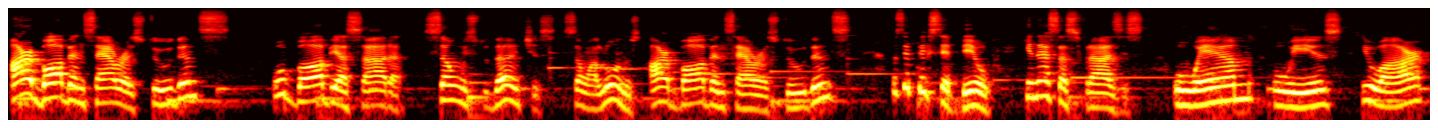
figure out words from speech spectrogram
Are Bob and Sarah students? O Bob e a Sarah são estudantes? São alunos? Are Bob and Sarah students? Você percebeu que nessas frases o am, o is e o are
